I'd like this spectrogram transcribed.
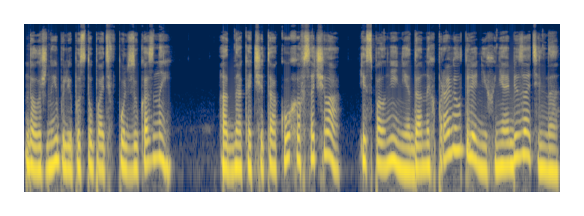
должны были поступать в пользу казны. Однако чита Кохов сочла, исполнение данных правил для них не обязательно.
